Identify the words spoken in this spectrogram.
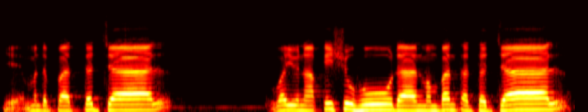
ya, mendebat Dajjal wa dan membantah Dajjal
